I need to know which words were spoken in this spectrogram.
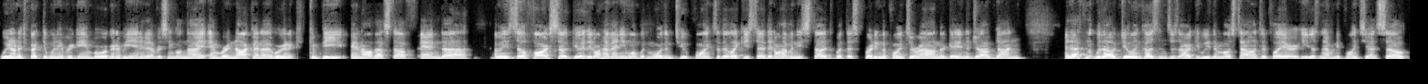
we don't expect to win every game, but we're going to be in it every single night, and we're not gonna we're gonna compete and all that stuff. And uh, I mean, so far so good. They don't have anyone with more than two points. So they're like you said, they don't have any studs, but they're spreading the points around. They're getting the job done. And that's without Dylan Cozens, is arguably the most talented player. He doesn't have any points yet. So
